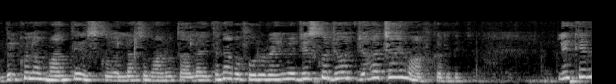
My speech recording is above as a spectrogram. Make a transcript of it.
بالکل ہم مانتے ہیں اس کو، اللہ سبحانہ و تعالیٰ اتنا غفور الرحیم ہے جس کو جو جہاں چاہے معاف کر دے۔ لیکن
